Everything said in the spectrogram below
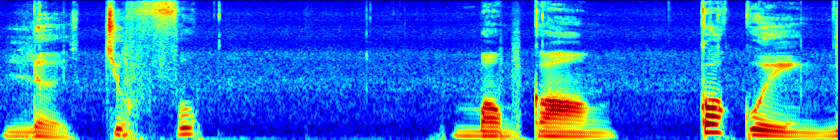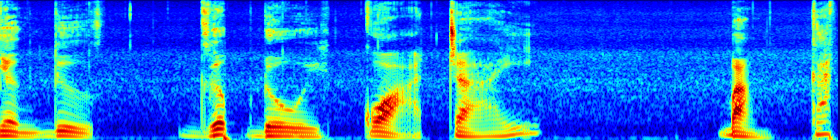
Lời chúc phúc. Mong con có quyền nhận được gấp đôi quả trái bằng cách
